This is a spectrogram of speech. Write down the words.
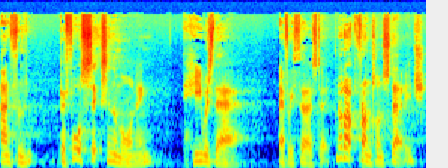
And from before six in the morning, he was there every Thursday. Not up front on stage,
